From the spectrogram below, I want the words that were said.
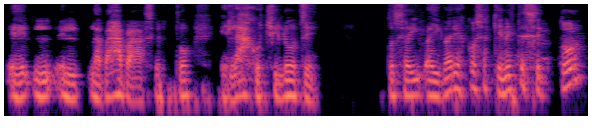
El, el, la papa, ¿cierto? El ajo chilote. Entonces hay, hay varias cosas que en este sector,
